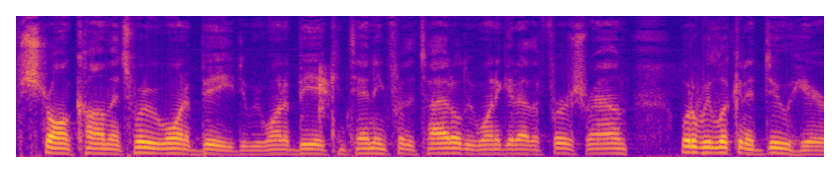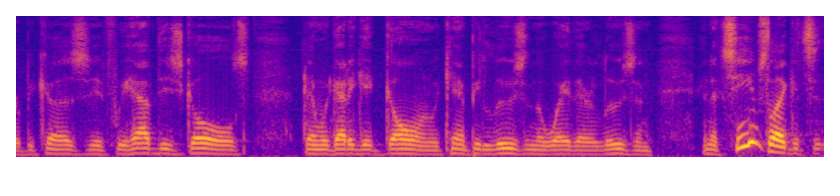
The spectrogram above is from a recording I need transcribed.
strong comments. What do we want to be? Do we want to be contending for the title? Do we want to get out of the first round? What are we looking to do here? Because if we have these goals, then we got to get going. We can't be losing the way they're losing. And it seems like it's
